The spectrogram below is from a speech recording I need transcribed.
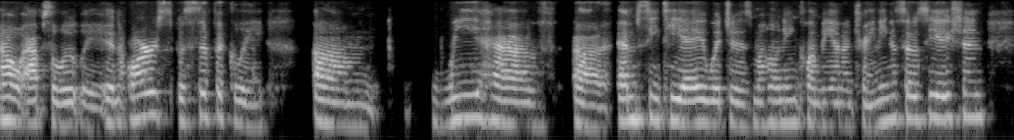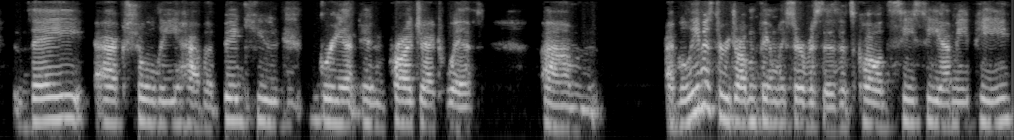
Oh, absolutely. In ours specifically, um, we have uh, MCTA, which is Mahoning Columbiana Training Association. They actually have a big, huge grant in project with, um, I believe it's through Job and Family Services. It's called CCMEP.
